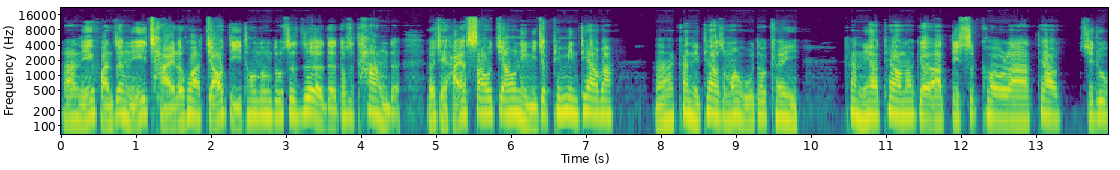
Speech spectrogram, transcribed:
啊，你反正你一踩的话，脚底通通都是热的，都是烫的，而且还要烧焦你，你就拼命跳吧。啊，看你跳什么舞都可以，看你要跳那个啊，disco 啦，跳吉鲁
